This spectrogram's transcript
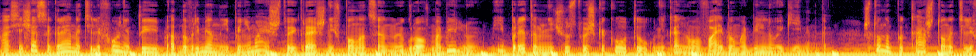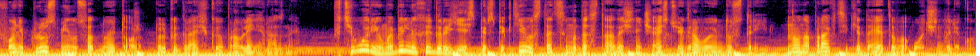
А сейчас, играя на телефоне, ты одновременно и понимаешь, что играешь не в полноценную игру, а в мобильную, и при этом не чувствуешь какого-то уникального вайба мобильного гейминга. Что на ПК, что на телефоне, плюс-минус одно и то же, только графика и управление разные. В теории у мобильных игр есть перспектива стать самодостаточной частью игровой индустрии, но на практике до этого очень далеко.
